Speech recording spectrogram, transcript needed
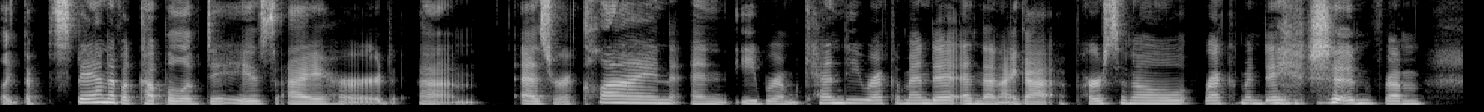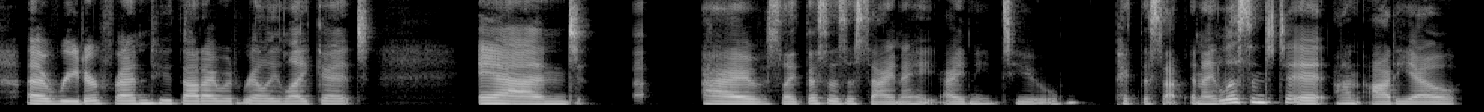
like the span of a couple of days, I heard um, Ezra Klein and Ibram Kendi recommend it. And then I got a personal recommendation from a reader friend who thought I would really like it. And I was like, this is a sign I, I need to pick this up. And I listened to it on audio.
